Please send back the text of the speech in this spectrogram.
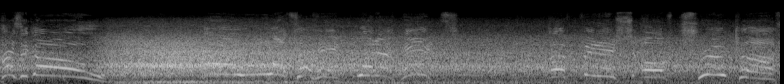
Has a goal! Oh, what a hit! What a hit! A finish of true class!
